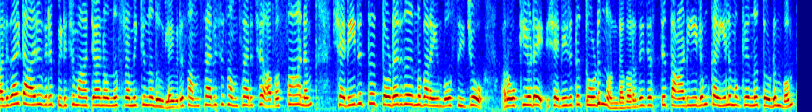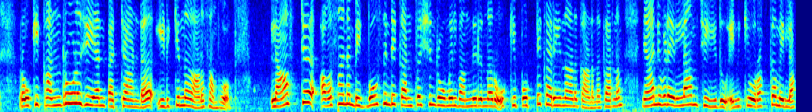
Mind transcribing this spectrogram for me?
വലുതായിട്ട് ആരും ഇവരെ പിടിച്ചു മാറ്റാനൊന്നും ശ്രമിക്കുന്നതുമില്ല. ഇവർ സംസാരിച്ച് സംസാരിച്ച് അവസാനം ശരീരത്ത് തൊടരുത് എന്ന് പറയുമ്പോൾ സിജോ റോക്കിയുടെ ശരീരത്ത് തൊടുന്നുണ്ട്. വെറുതെ ജസ്റ്റ് താടിയിലും കയ്യിലും ഒക്കെ ഒന്ന് തൊടുമ്പം റോക്കി കൺട്രോൾ ചെയ്യാൻ പറ്റാണ്ട് ഇടിക്കുന്നതാണ് സംഭവം. ലാസ്റ്റ് അവസാനം ബിഗ് ബോസിന്റെ കൺഫെഷൻ റൂമിൽ വന്നിരുന്ന റോക്കി പൊട്ടിക്കരയുന്നതാണ് കാണുന്നത്. കാരണം ഞാൻ ഇവിടെ എല്ലാം ചെയ്തു. എനിക്ക് ഉറക്കമില്ല.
